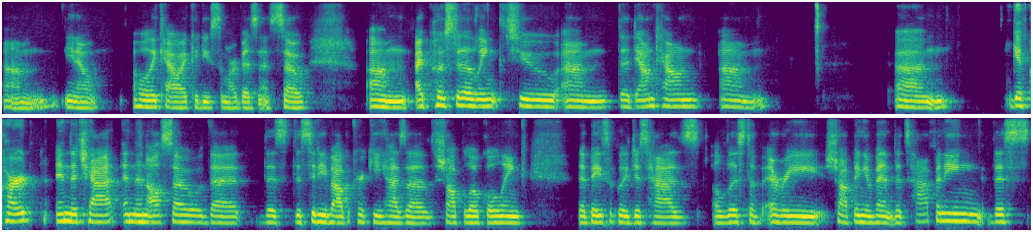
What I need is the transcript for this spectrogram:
um, you know, holy cow, I could use some more business. So um, I posted a link to um, the downtown um, um, gift card in the chat. And then also the, this, the city of Albuquerque has a shop local link that basically just has a list of every shopping event that's happening this,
